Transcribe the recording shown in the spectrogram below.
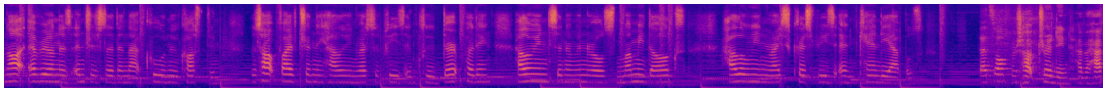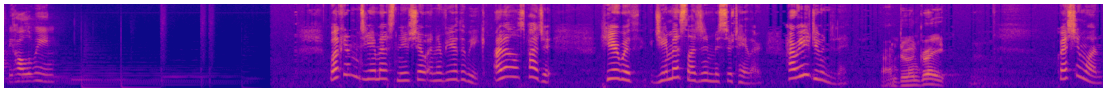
Not everyone is interested in that cool new costume. The top five trending Halloween recipes include dirt pudding, Halloween cinnamon rolls, mummy dogs, Halloween Rice Krispies, and candy apples. That's all for Top Trending. Have a happy Halloween! Welcome to GMS News Show Interview of the Week. I'm Alice Paget, here with GMS legend Mr. Taylor. How are you doing today? I'm doing great. Question one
